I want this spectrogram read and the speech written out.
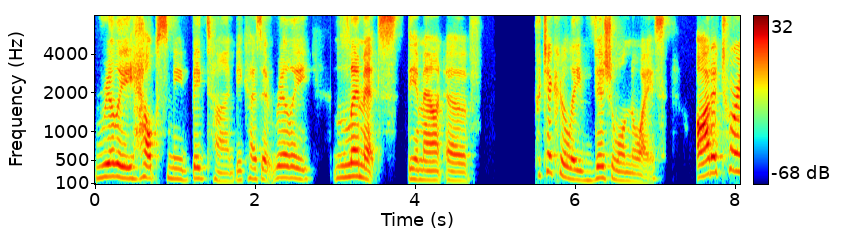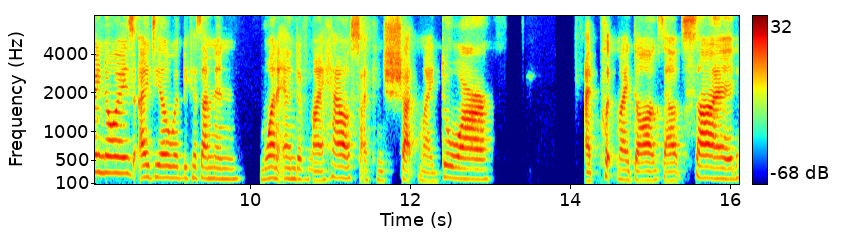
really helps me big time because it really limits the amount of particularly visual noise. Auditory noise I deal with because I'm in one end of my house. I can shut my door. I put my dogs outside.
